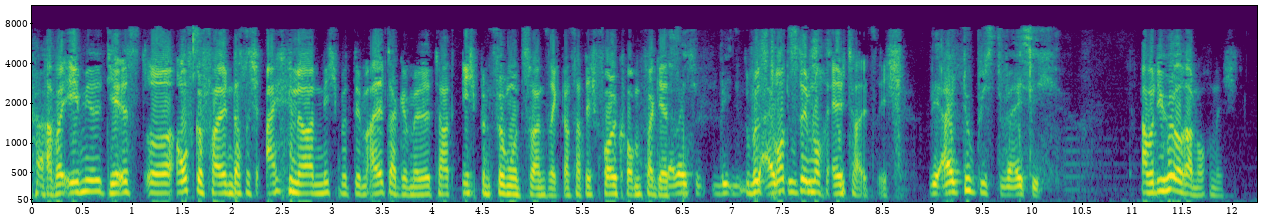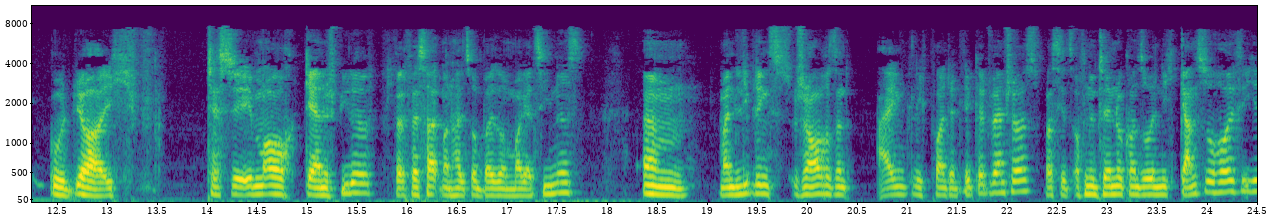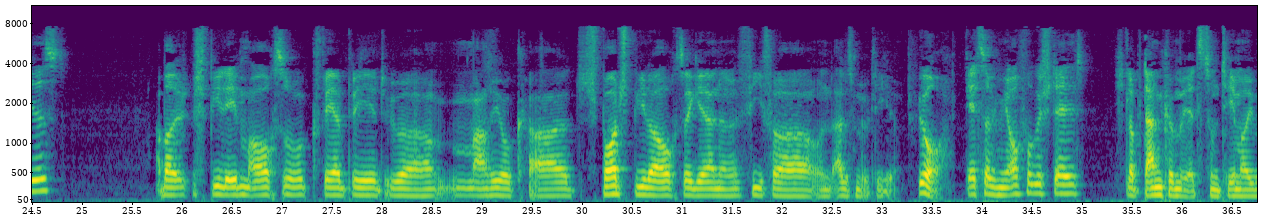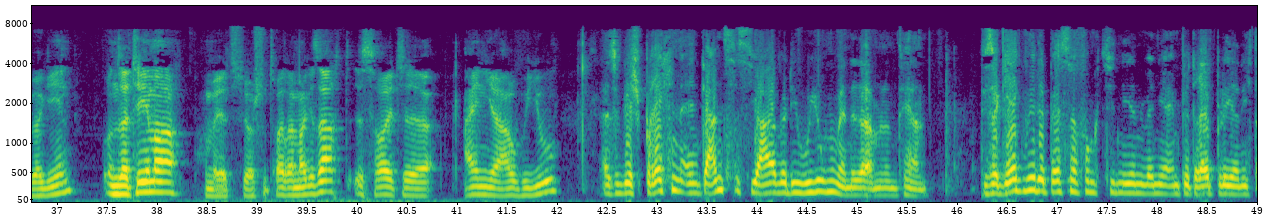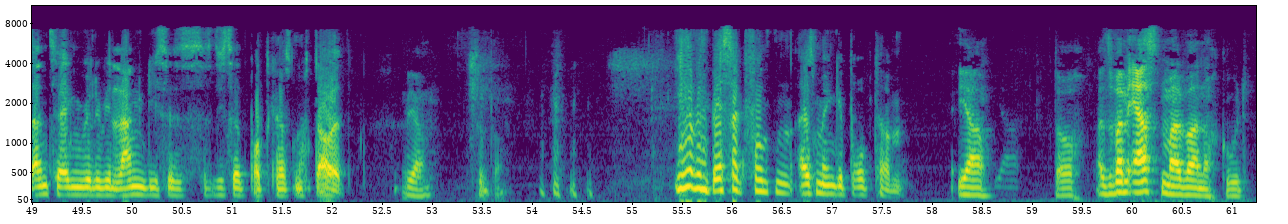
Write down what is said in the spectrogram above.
Aber Emil, dir ist äh, aufgefallen, dass sich einer nicht mit dem Alter gemeldet hat. Ich bin 25, das hatte ich vollkommen Ja, vergessen. ich, wie, Du bist trotzdem bist, noch älter als ich. Wie alt du bist, weiß ich. Aber die Hörer noch nicht. Gut, ja, ich teste eben auch gerne Spiele, weshalb man halt so bei so einem Magazin ist. Ähm, meine Lieblingsgenre sind eigentlich Point-and-Click-Adventures, was jetzt auf Nintendo-Konsolen nicht ganz so häufig ist. Aber ich spiele eben auch so querbeet über Mario Kart, Sportspiele auch sehr gerne, FIFA und alles Mögliche. Ja, jetzt habe ich mir auch vorgestellt. Ich glaube, dann können wir jetzt zum Thema übergehen. Unser Thema, haben wir jetzt ja schon zwei, dreimal gesagt, ist heute ein Jahr Wii U. Also wir sprechen ein ganzes Jahr über die Wii U, meine Damen und Herren. Dieser Gag würde besser funktionieren, wenn ihr MP3-Player nicht anzeigen würde, wie lang dieses, dieser Podcast noch dauert. Ja, super. Ich habe ihn besser gefunden, als wir ihn geprobt haben. Ja, doch. Also beim ersten Mal war noch gut.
